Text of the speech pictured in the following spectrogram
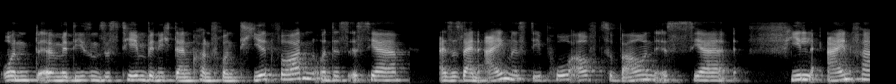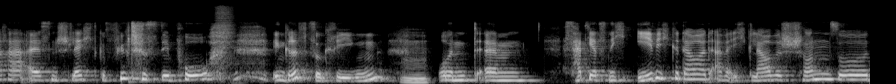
Und äh, mit diesem System bin ich dann konfrontiert worden. Und es ist ja also sein eigenes Depot aufzubauen, ist ja viel einfacher als ein schlecht geführtes Depot in den Griff zu kriegen. Mhm. Und ähm, es hat jetzt nicht ewig gedauert, aber ich glaube schon so,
